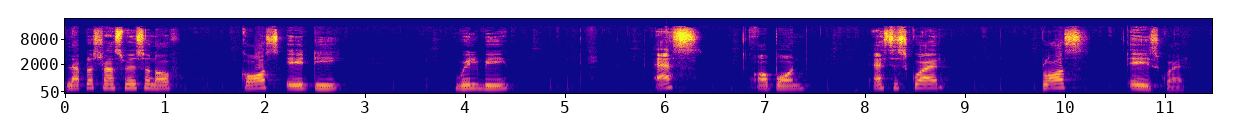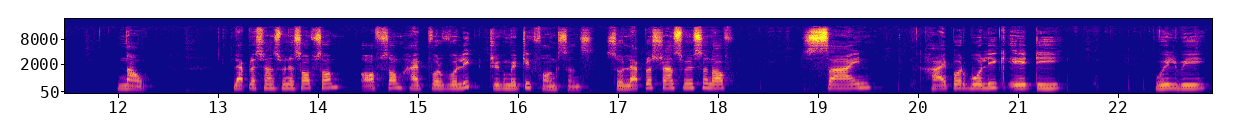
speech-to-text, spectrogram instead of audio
Laplace transformation of cos at will be s upon s square plus a square. Now Laplace transformation of some of some hyperbolic trigonometric functions. So Laplace transformation of sine hyperbolic at will be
